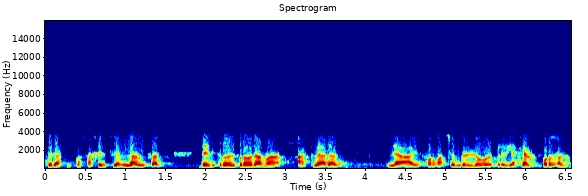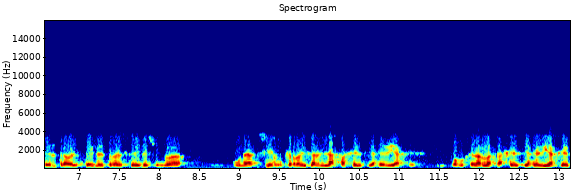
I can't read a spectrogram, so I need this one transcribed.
que las mismas agencias lanzan, dentro del programa aclaran la información del logo de previaje. Algo importante del Travel Sale, el Travel Sale es una, una acción que realizan las agencias de viajes. Y por lo general las agencias de viajes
